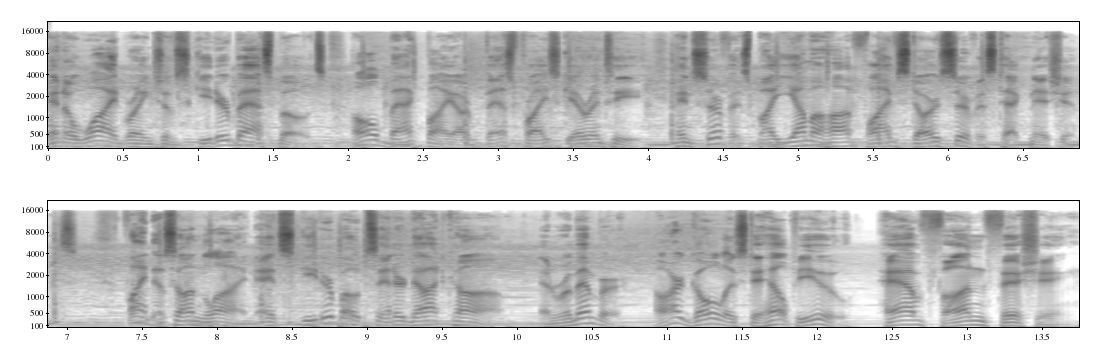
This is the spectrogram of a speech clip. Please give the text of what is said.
and a wide range of Skeeter bass boats, all backed by our best price guarantee and serviced by Yamaha five star service technicians. Find us online at skeeterboatcenter.com. And remember, our goal is to help you have fun fishing.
